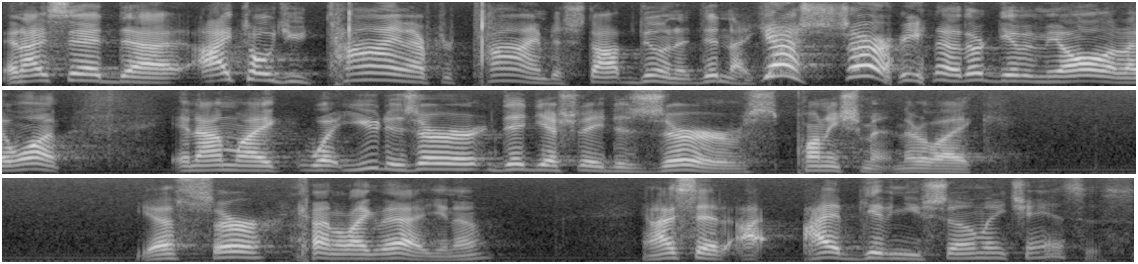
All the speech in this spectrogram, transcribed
And I said, uh, I told you time after time to stop doing it, didn't I? Yes, sir. You know, they're giving me all that I want. And I'm like, What you deserve, did yesterday deserves punishment. And they're like, Yes, sir. Kind of like that, you know? And I said, I, I have given you so many chances.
